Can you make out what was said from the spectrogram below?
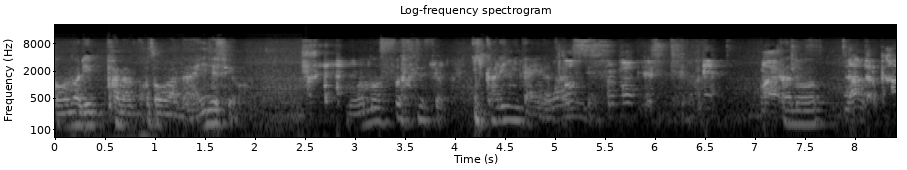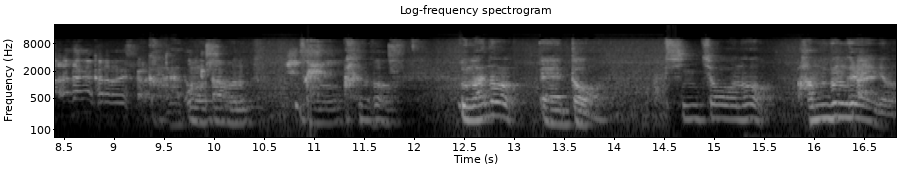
その立派なことはないですよ。ものすごいですよ。怒りみたいなも感じで。のすごいですよね。まああのなんだろう体が体ですから体もう多分そのあの馬のえっ、と身長の半分ぐらいの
